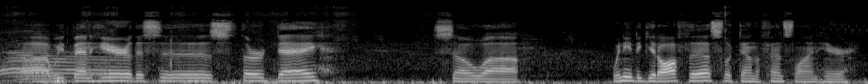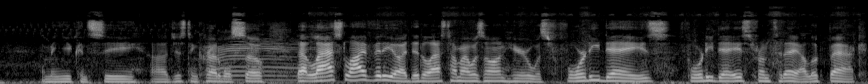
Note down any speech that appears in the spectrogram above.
Uh, we've been here. This is third day, so uh, we need to get off this. Look down the fence line here. I mean, you can see uh, just incredible. So that last live video I did the last time I was on here was 40 days, 40 days from today. I look back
